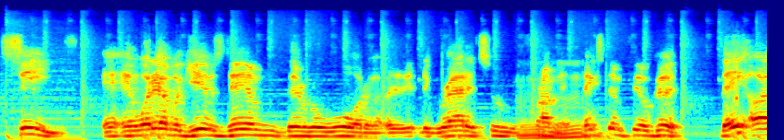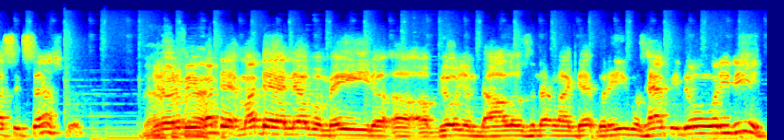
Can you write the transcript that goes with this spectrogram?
sees and, and whatever gives them the reward or the gratitude from it Mhm. makes them feel good. They are successful. that's You know what I mean? My dad, my dad never made a, a, billion dollars or nothing like that, but he was happy doing what he did.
